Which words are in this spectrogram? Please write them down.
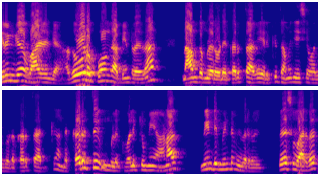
இருங்க வாழுங்க. அதோட போங்க அப்படின்றதுதான் நாம் தமிழருடைய கருத்தாவே இருக்கு தமிழ் தேசியவாதிகளோட கருத்தா இருக்கு. அந்த கருத்து உங்களுக்கு வலிக்குமே ஆனால் மீண்டும் மீண்டும் இவர்கள் பேசுவார்கள்.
